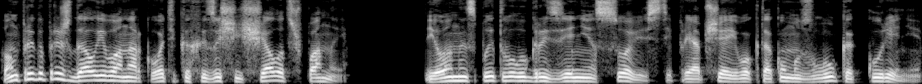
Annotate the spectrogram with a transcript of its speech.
Он предупреждал его о наркотиках и защищал от шпаны. И он испытывал угрызение совести, приобщая его к такому злу, как курение.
